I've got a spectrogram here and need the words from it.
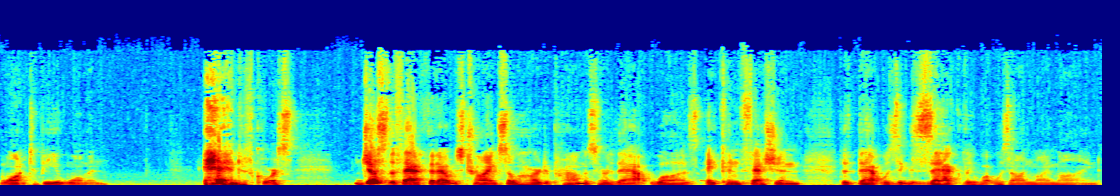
want to be a woman and of course, just the fact that I was trying so hard to promise her that was a confession that that was exactly what was on my mind.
